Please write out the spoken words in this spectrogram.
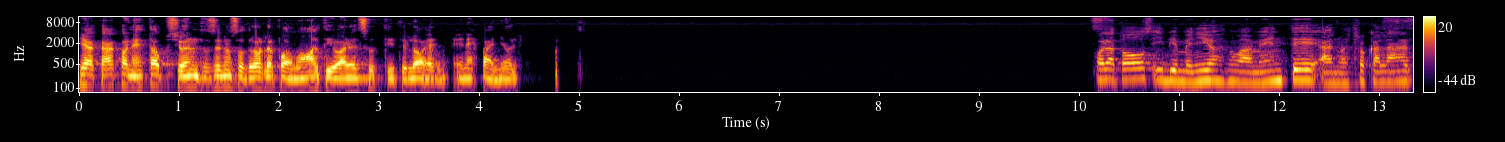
Y acá con esta opción entonces nosotros le podemos activar el subtítulo en, en español. Hola a todos y bienvenidos nuevamente a nuestro canal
